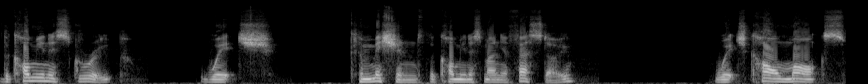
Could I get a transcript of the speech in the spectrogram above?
the communist group, which commissioned the Communist Manifesto, which Karl Marx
